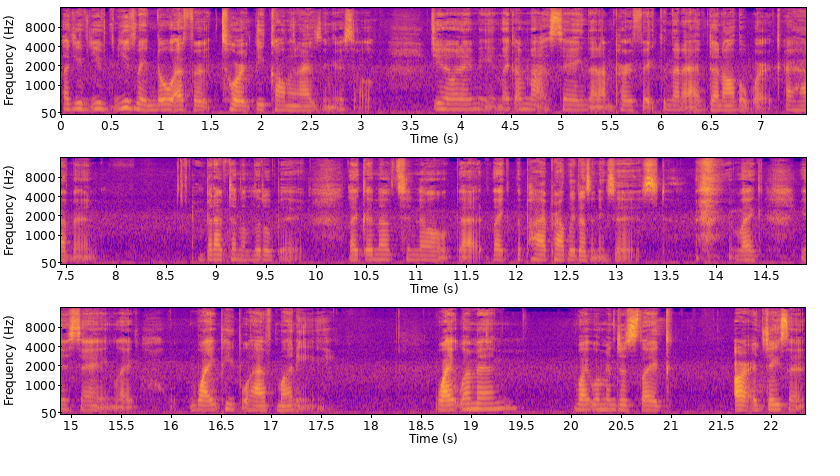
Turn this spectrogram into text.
like you've, you've you've made no effort toward decolonizing yourself do you know what I mean? Like, I'm not saying that I'm perfect and that I've done all the work. I haven't. But I've done a little bit. Like, enough to know that, like, the pie probably doesn't exist. like, you're saying, like, white people have money. White women, white women just, like, are adjacent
